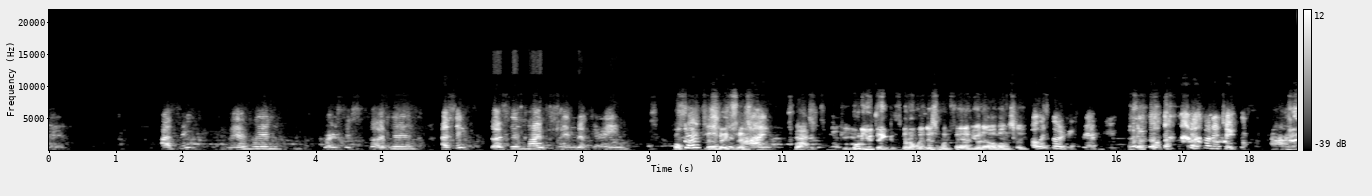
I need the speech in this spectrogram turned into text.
and I think Grambling versus Southern. I think Southern might win the game. Okay, that makes sense. nine. Who do you think is gonna win this one, FAMU and Alabama State? Oh, it's gonna be FAMU. It's gonna, it's gonna take them some time.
